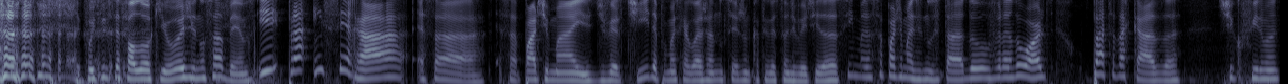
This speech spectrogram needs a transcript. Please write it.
Depois do que você falou aqui hoje, não sabemos. E pra encerrar essa, essa parte mais divertida, por mais que agora já não sejam categorias tão divertidas assim, mas essa parte mais inusitada do Veranda Awards, o Prata da Casa, Chico Firman,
